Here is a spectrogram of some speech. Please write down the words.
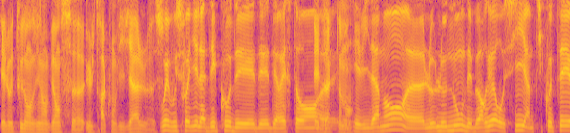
et le tout dans une ambiance euh, ultra conviviale. Oui, vous soignez la déco des, des, restaurants, Exactement. évidemment. Le, le, nom des burgers aussi, un petit côté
